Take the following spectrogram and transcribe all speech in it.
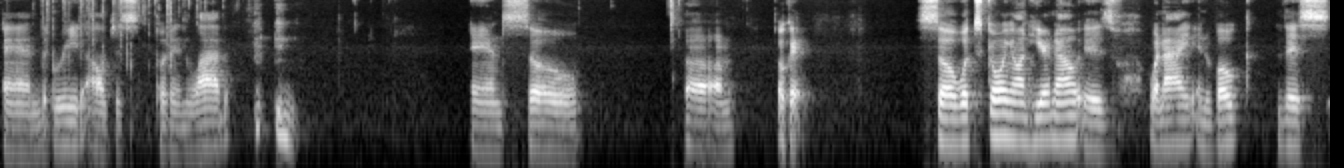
And the breed, I'll just put in lab. and so, um, okay. So what's going on here now is when I invoke this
